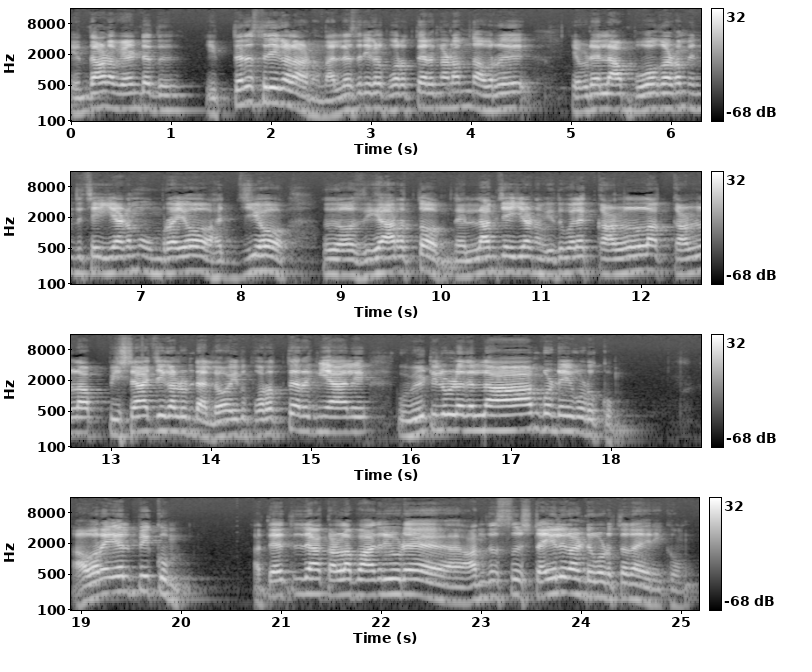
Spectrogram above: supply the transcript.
എന്താണ് വേണ്ടത്? ഇത്തരം സ്ത്രീകളാണ്. നല്ല സ്ത്രീകൾ പുറത്തിറങ്ങണം അവർ എവിടെയെല്ലാം പോകണം എന്ത് ചെയ്യണം ഉംറയോ ഹജ്ജിയോ സിയാറത്തോ എല്ലാം ചെയ്യണം. ഇതുപോലെ കള്ള കള്ള പിശാചികളുണ്ടല്ലോ. ഇത് പുറത്തിറങ്ങിയാൽ വീട്ടിലുള്ളതെല്ലാം കൊണ്ടുപോയി കൊടുക്കും. അവരെ ഏൽപ്പിക്കും. അദ്ദേഹത്തിന്റെ ആ കള്ളപാതിരിയുടെ അന്തസ് സ്റ്റൈൽ കണ്ടു കൊടുത്തതായിരിക്കും.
